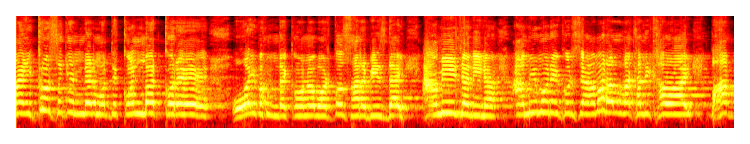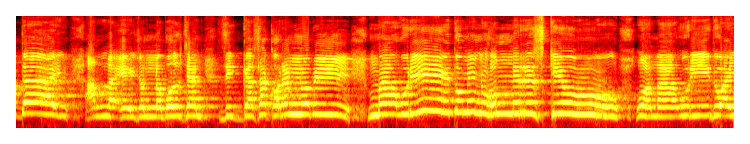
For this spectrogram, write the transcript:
মাইক্রো সেকেন্ডের মধ্যে কনভার্ট করে। ওই বান্দাকে অনবরত সার্ভিস দেয়। আমি জানি না, আমি মনে করছি আমার আল্লাহ খালি খাওয়ায়, ভাত দেয়। আল্লাহ এই জন্য বলছেন, জিজ্ঞাসা করেন নবী মা উরিদু মিনহুম মির রিজকিউ ওয়া মা উরিদু আন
